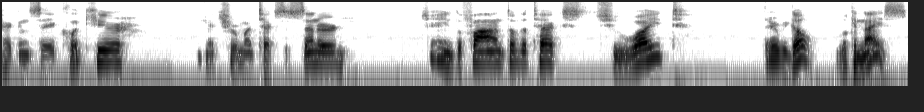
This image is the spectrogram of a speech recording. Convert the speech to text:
I can say click here. Make sure my text is centered. Change the font of the text to white. There we go. Looking nice.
